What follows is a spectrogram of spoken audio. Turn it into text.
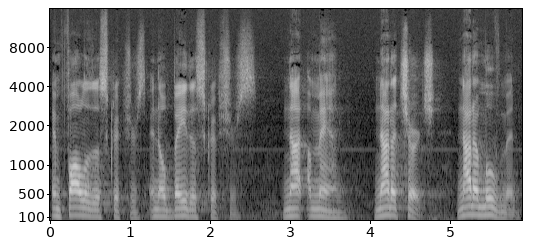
and follow the Scriptures and obey the Scriptures. Not a man, not a church, not a movement.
